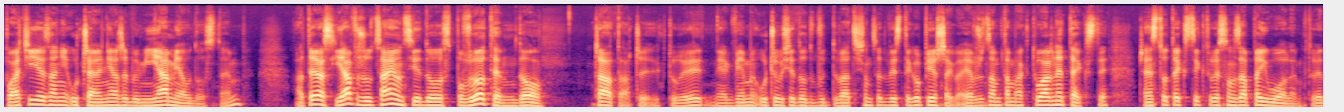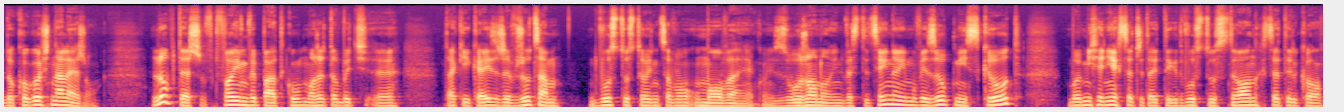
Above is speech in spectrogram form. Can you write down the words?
płaci je za nie uczelnia, żebym ja miał dostęp, a teraz ja wrzucając je do, z powrotem do czata, czy, który, jak wiemy, uczył się do 2021, a ja wrzucam tam aktualne teksty, często teksty, które są za paywallem, które do kogoś należą. Lub też w Twoim wypadku może to być y, taki case, że wrzucam 200-stronicową umowę, jakąś złożoną inwestycyjną i mówię, zrób mi skrót, bo mi się nie chce czytać tych 200 stron, chcę tylko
